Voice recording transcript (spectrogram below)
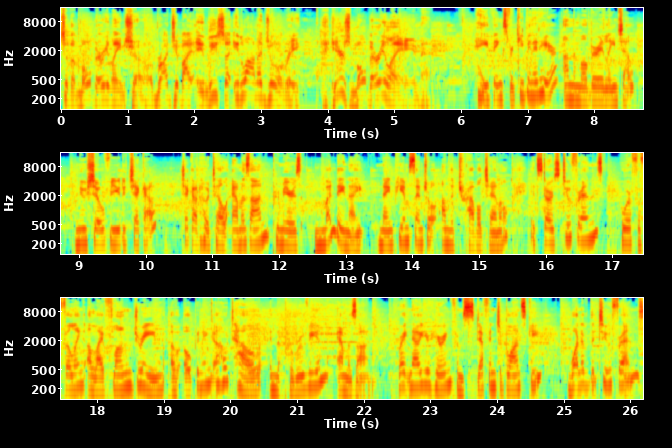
to the Mulberry Lane Show, brought to you by Elisa Ilana Jewelry. Here's Mulberry Lane. Hey, thanks for keeping it here on the Mulberry Lane Show. New show for you to check out. Check out Hotel Amazon, premieres Monday night, 9 p.m. Central on the Travel Channel. It stars two friends who are fulfilling a lifelong dream of opening a hotel in the Peruvian Amazon. Right now, you're hearing from Stephan Jablonski, one of the two friends,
